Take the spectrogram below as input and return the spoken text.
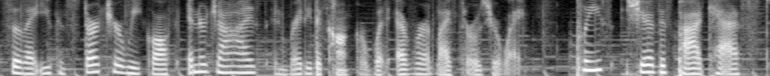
so that you can start your week off energized and ready to conquer whatever life throws your way. Please share this podcast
